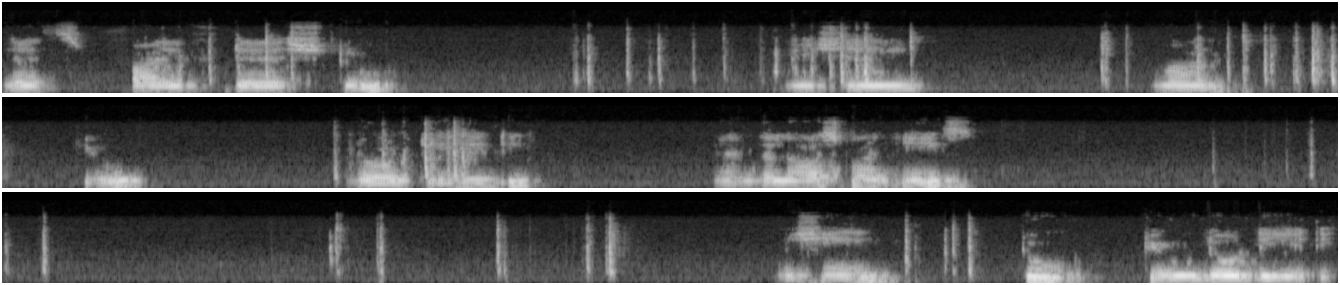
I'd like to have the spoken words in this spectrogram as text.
that's 5 dash 2 machine 1 q dot dat and the last one is machine 2 q.dat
